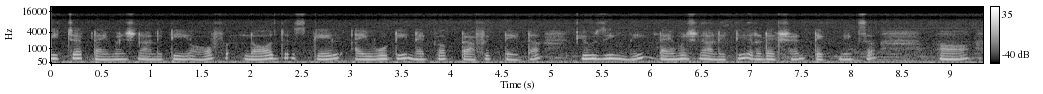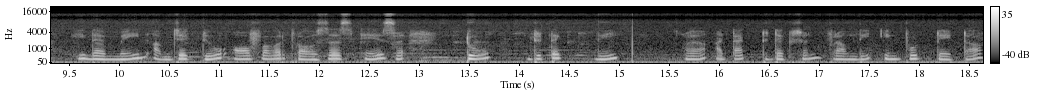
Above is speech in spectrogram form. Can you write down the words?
feature dimensionality of large scale IoT network traffic data using the dimensionality reduction techniques. Uh, the main objective of our process is to detect the uh, attack detection from the input data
